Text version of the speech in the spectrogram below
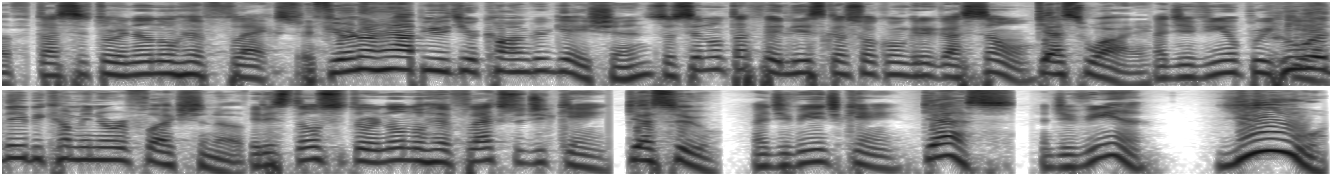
of? está se tornando um reflexo? If you're not happy with your congregation, Se você não está feliz com a sua congregação, guess why? adivinha o Who are they becoming a reflection of? Eles estão se tornando um reflexo de quem? Guess who? Adivinha de quem? Guess. Adivinha? You.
